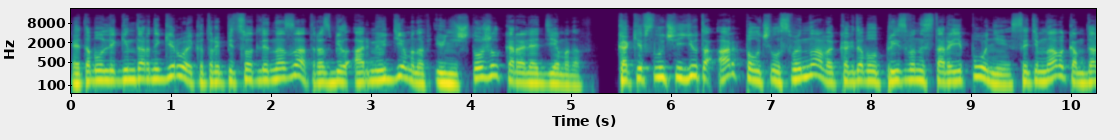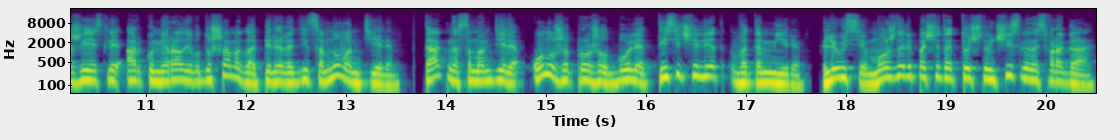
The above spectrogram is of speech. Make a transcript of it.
Это был легендарный герой, который 500 лет назад разбил армию демонов и уничтожил короля демонов. Как и в случае Юта, Арк получил свой навык, когда был призван из Старой Японии. С этим навыком, даже если Арк умирал, его душа могла переродиться в новом теле. Так, на самом деле, он уже прожил более тысячи лет в этом мире. «Люси, можно ли посчитать точную численность врага?»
